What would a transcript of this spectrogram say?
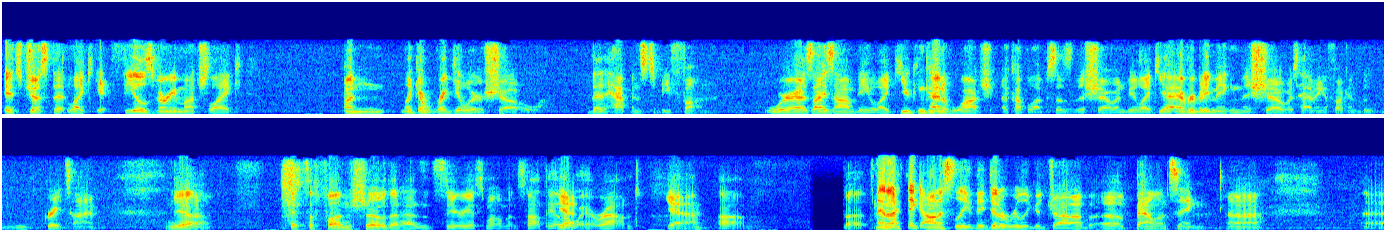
It's just that like it feels very much like a like a regular show that happens to be fun. Whereas iZombie, like you can kind of watch a couple episodes of this show and be like, yeah, everybody making this show is having a fucking great time. yeah. Uh, It's a fun show that has its serious moments, not the other Yeah. way around. Yeah, Um, but and I think honestly they did a really good job of balancing, uh, uh,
